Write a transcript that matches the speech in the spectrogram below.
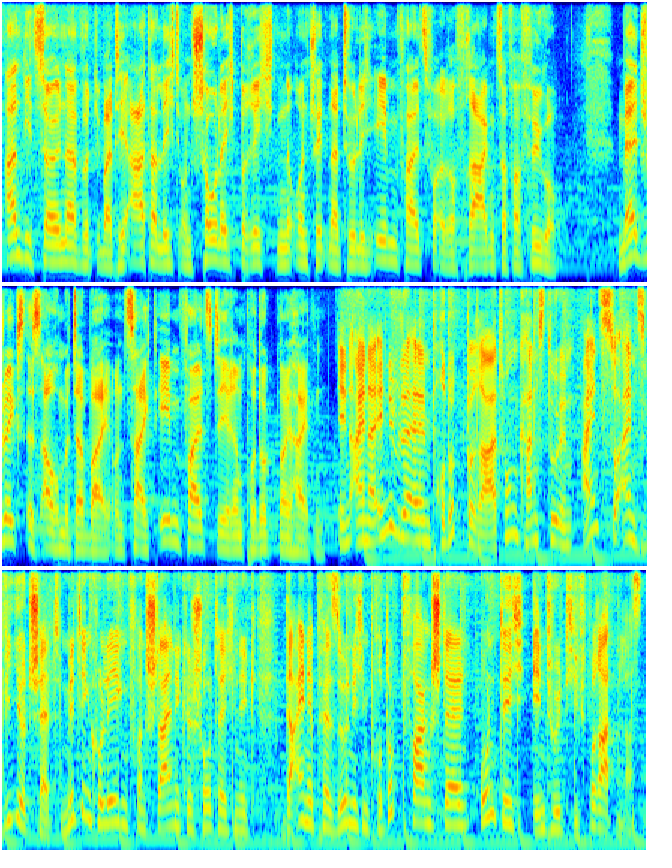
Andi Zöllner wird über Theaterlicht und Showlicht berichten und steht natürlich ebenfalls für eure Fragen zur Verfügung. Madrix ist auch mit dabei und zeigt ebenfalls deren Produktneuheiten. In einer individuellen Produktberatung kannst du im 1 zu 1 Videochat mit den Kollegen von Steinecke Showtechnik deine persönlichen Produktfragen stellen und dich intuitiv beraten lassen.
